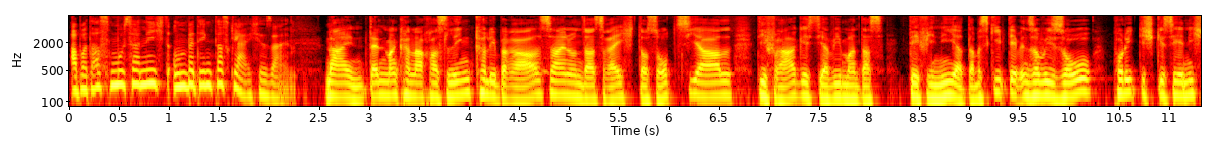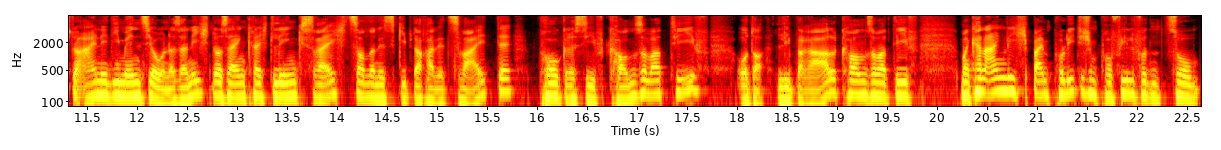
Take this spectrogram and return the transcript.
Aber das muss ja nicht unbedingt das Gleiche sein. Nein, denn man kann auch als Linker liberal sein und als Rechter sozial. Die Frage ist ja, wie man das definiert. Aber es gibt eben sowieso politisch gesehen nicht nur eine Dimension, also nicht nur senkrecht links, rechts, sondern es gibt auch eine zweite, progressiv-konservativ oder liberal-konservativ. Man kann eigentlich beim politischen Profil von so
